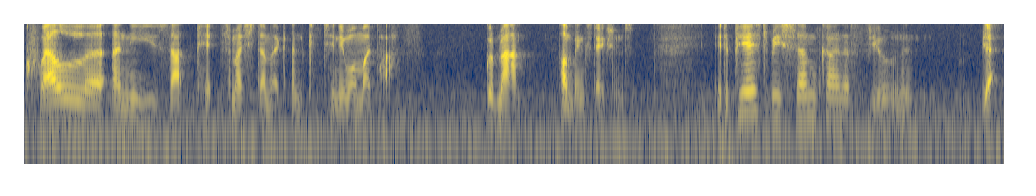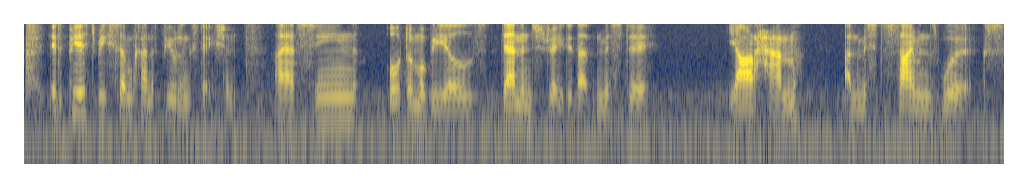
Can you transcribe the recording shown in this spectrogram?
quell the unease that pits my stomach, and continue on my path. Good man. Pumping stations. It appears to be some kind of fueling. Yeah, it appears to be some kind of fueling station. I have seen automobiles demonstrated at Mr. Yarham and Mr. Simon's works,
